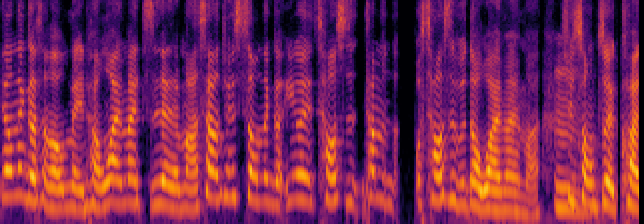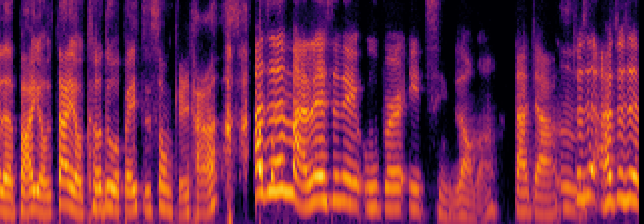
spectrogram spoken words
用那个什么美团外卖之类的，马上去送那个，因为超市他们超市不是都有外卖吗？嗯、去送最快的，把有带有刻度的杯子送给他。他 就是买类似那个 Uber Eats，你知道吗？大家、嗯、就是他就是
